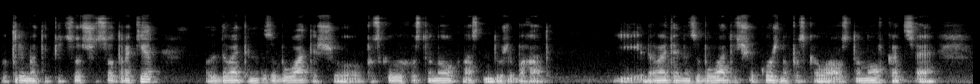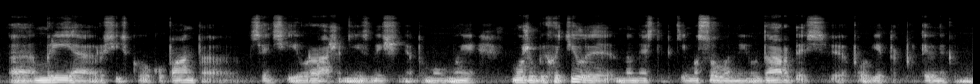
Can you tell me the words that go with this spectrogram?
отримати 500-600 ракет, але давайте не забувати, що пускових установок у нас не дуже багато. І давайте не забувати, що кожна пускова установка це мрія російського окупанта в сенсі і ураження і знищення. Тому ми, може би, хотіли нанести такий масований удар десь е, по об'єктах противника. Ну,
